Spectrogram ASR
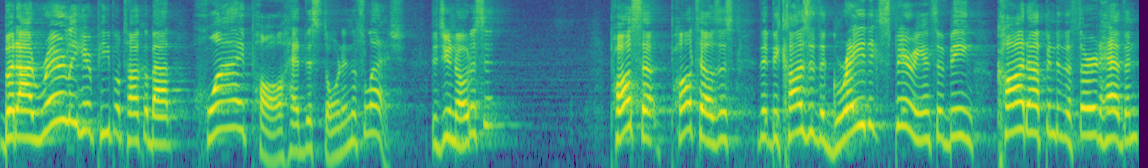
But I rarely hear people talk about why Paul had this thorn in the flesh. Did you notice it? Paul, Paul tells us that because of the great experience of being caught up into the third heaven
